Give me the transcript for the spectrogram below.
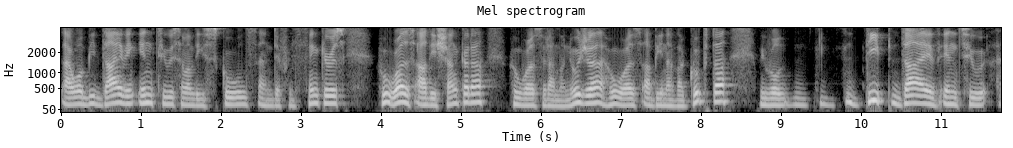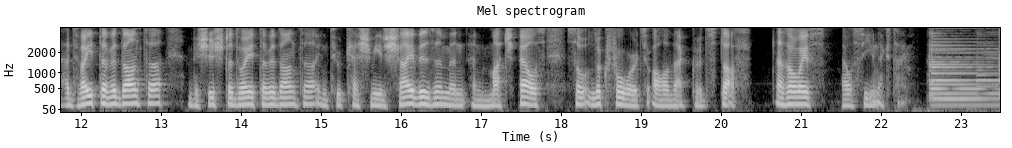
I will be diving into some of these schools and different thinkers. Who was Adi Shankara? Who was Ramanuja? Who was Abhinavagupta? We will deep dive into Advaita Vedanta, Vishishtadvaita Vedanta, into Kashmir Shaivism, and, and much else. So look forward to all that good stuff. As always, I'll see you next time.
